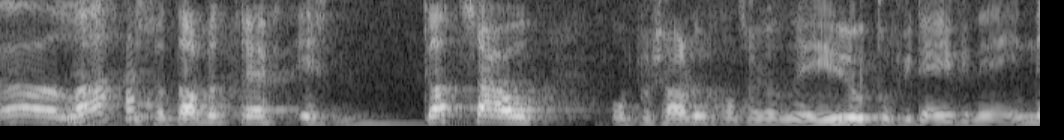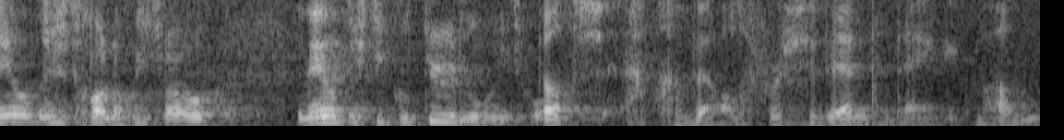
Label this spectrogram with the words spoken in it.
oh, Dus, lachen. dus wat dat betreft is dat zou op persoonlijke grond zou ik dat een heel tof idee vinden. In Nederland is het gewoon nog niet zo. In Nederland is die cultuur er nog niet voor. dat is echt geweldig voor studenten, denk ik, man.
